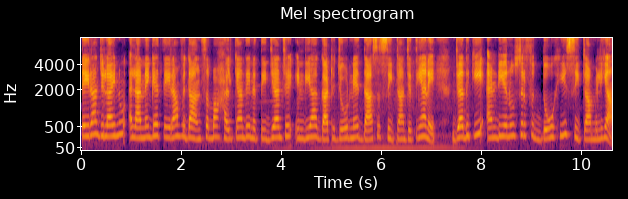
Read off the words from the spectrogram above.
13 ਜੁਲਾਈ ਨੂੰ ਐਲਾਨੇ ਗਏ 13 ਵਿਧਾਨ ਸਭਾ ਹਲਕਿਆਂ ਦੇ ਨਤੀਜਿਆਂ 'ਚ ਇੰਡੀਆ ਗੱਠਜੋੜ ਨੇ 10 ਸੀਟਾਂ ਜਿੱਤੀਆਂ ਨੇ, ਜਦਕਿ ਐਨਡੀਏ ਨੂੰ ਸਿਰਫ 2 ਹੀ ਸੀਟਾਂ ਮਿਲੀਆਂ।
